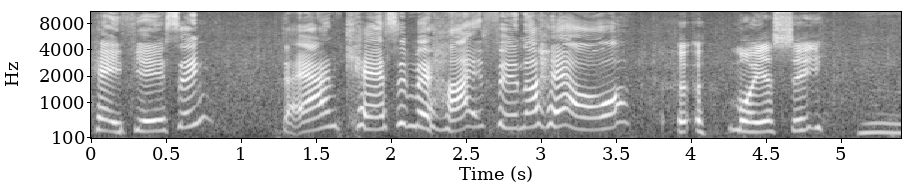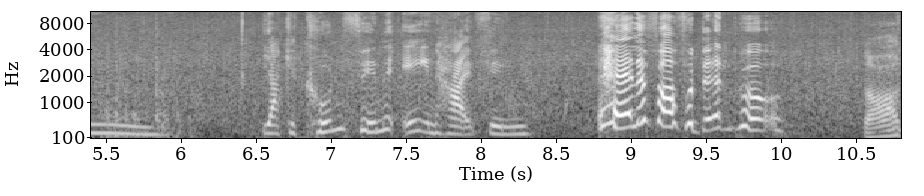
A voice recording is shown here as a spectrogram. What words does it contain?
Hey Fjæsing, der er en kasse med hajfinder herovre. Øh, må jeg se? Jeg kan kun finde én hajfinde. Helle for at få den på. Nå,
